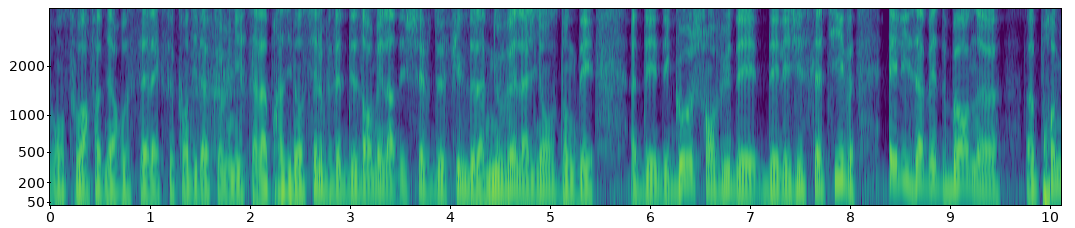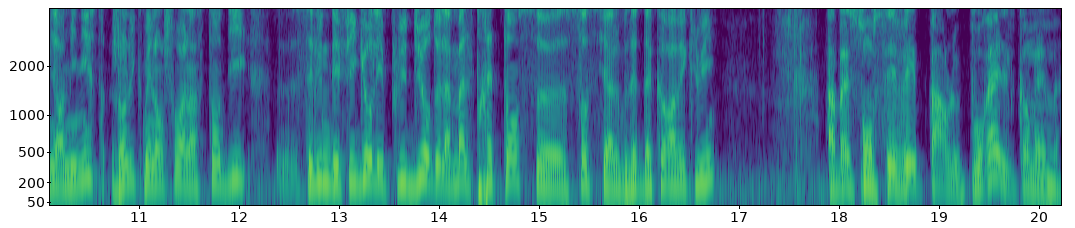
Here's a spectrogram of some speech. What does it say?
Bonsoir. Fabien Roussel, ex-candidat communiste à la présidentielle. Vous êtes désormais l'un des chefs de file de la nouvelle alliance donc des, des, gauches en vue des, législatives. Elisabeth Borne, première ministre. Jean-Luc Mélenchon à l'instant dit c'est l'une des figures les plus dures de la maltraitance sociale. Vous êtes d'accord avec lui? Ah ben son CV parle pour elle quand même.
